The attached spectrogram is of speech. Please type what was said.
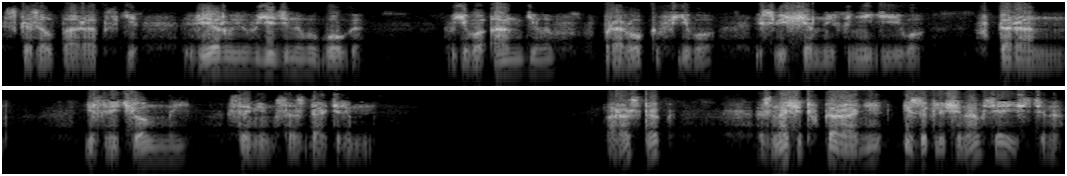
сказал по-арабски «верую в единого Бога, в Его ангелов, в пророков Его и священные книги Его, в Коран, изреченный самим Создателем». А раз так, значит, в Коране и заключена вся истина.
